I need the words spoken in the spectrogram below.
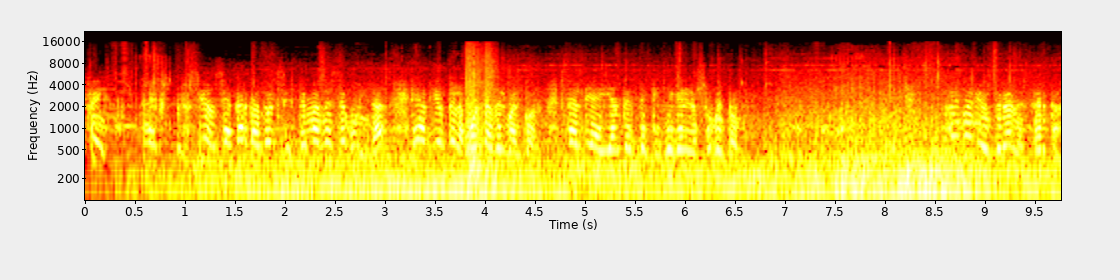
Faith, la explosión se ha cargado el sistema de seguridad. He abierto la puerta del balcón. Sal de ahí antes de que lleguen los subetol. Hay varios drones cerca.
